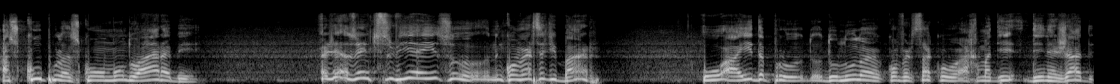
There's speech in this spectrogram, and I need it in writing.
as cúpulas com o mundo árabe. A gente via isso em conversa de bar. O, a ida pro, do, do, Lula conversar com o Ahmadinejad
